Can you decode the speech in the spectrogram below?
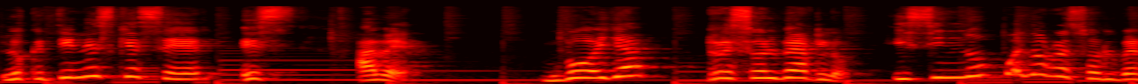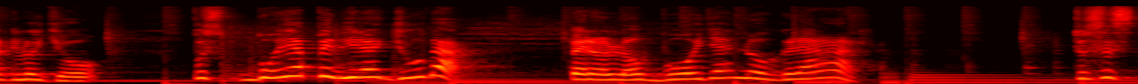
lo que tienes que hacer es, a ver, voy a resolverlo. Y si no puedo resolverlo yo, pues voy a pedir ayuda, pero lo voy a lograr. Entonces,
